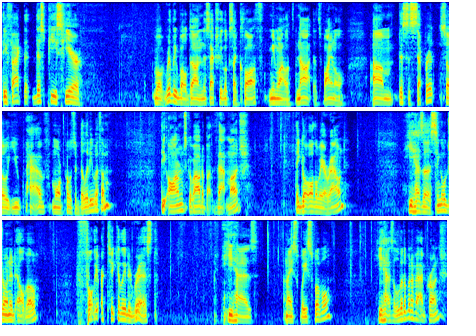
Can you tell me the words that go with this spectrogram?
The fact that this piece here, well, really well done. This actually looks like cloth. Meanwhile, it's not. That's vinyl. Um, this is separate, so you have more posability with them. The arms go out about that much. They go all the way around. He has a single jointed elbow, fully articulated wrist. He has a nice waist swivel. He has a little bit of ab crunch.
